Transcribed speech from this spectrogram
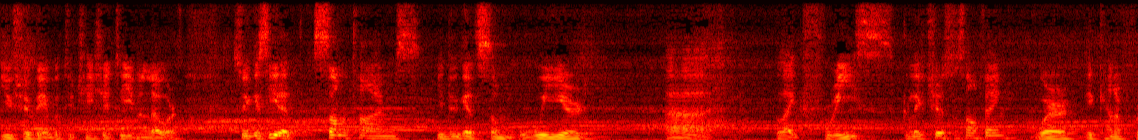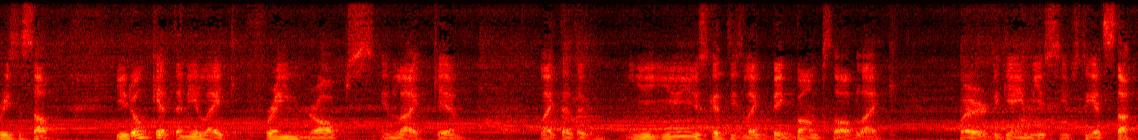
you should be able to change it to even lower. So you can see that sometimes you do get some weird uh, like freeze glitches or something where it kind of freezes up. You don't get any like frame drops in like uh, like that. You you just get these like big bumps of like where the game just seems to get stuck.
